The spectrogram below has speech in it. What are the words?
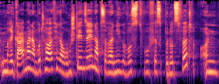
im, Regal meiner Mutter häufiger rumstehen sehen, habe es aber nie gewusst, wofür es benutzt wird. Und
